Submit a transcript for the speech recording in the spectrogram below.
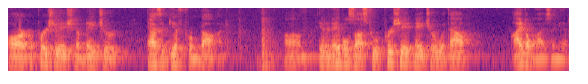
our appreciation of nature as a gift from God. Um, it enables us to appreciate nature without idolizing it,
